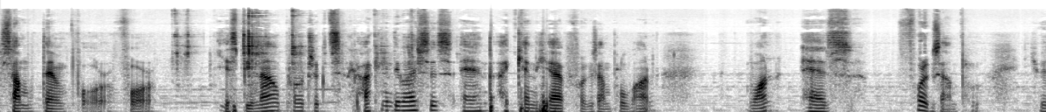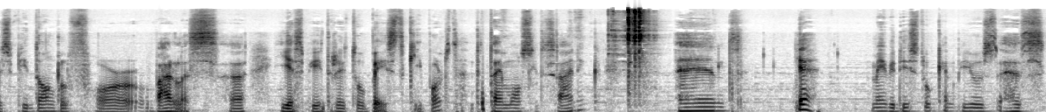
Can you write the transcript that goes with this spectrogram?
some of them for for ESP Now projects hacking devices. And I can have for example one one as for example USB dongle for wireless uh, ESP32 based keyboard that I'm also designing. And yeah maybe these two can be used as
